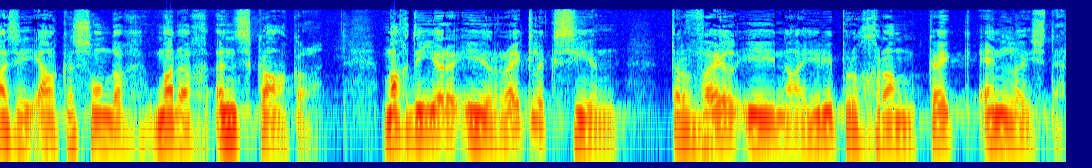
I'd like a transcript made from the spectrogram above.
as jy elke Sondagmiddag inskakel. Mag die Here u ryklik seën terwyl u na hierdie program kyk en luister.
